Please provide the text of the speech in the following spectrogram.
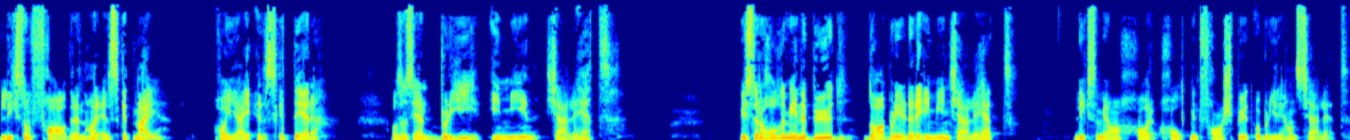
liksom Faderen har elsket meg, har jeg elsket dere. Og så sier han, bli i min kjærlighet. Hvis dere holder mine bud, da blir dere i min kjærlighet. liksom jeg har holdt min fars bud og blir i hans kjærlighet.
